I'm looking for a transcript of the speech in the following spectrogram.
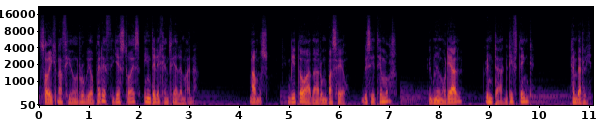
Soy Ignacio Rubio Pérez y esto es Inteligencia Alemana. Vamos, te invito a dar un paseo. Visitemos el memorial Günther Lifting en Berlín.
